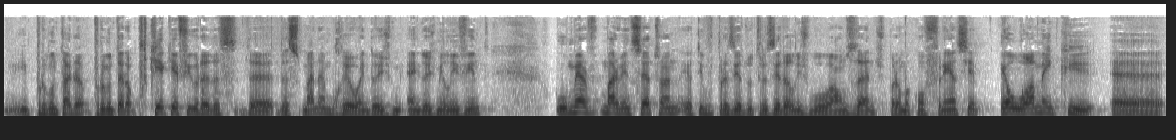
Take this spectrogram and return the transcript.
e perguntaram, perguntaram porquê é que é a figura da, da, da semana, morreu em, dois, em 2020. O Marvin Setron, eu tive o prazer de o trazer a Lisboa há uns anos para uma conferência, é o homem que uh,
